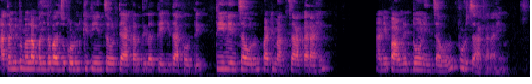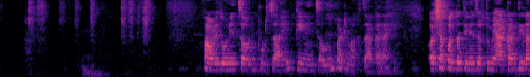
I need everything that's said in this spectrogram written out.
आता मी तुम्हाला बंद बाजूकडून किती इंचावरती आकार दिला तेही दाखवते. तीन इंचावरून पाठीमागचा आकार आहे. आणि पावणे दोन इंचावरून पुढचा आकार आहे. पावणे दोन इंचावरून पुढचा आहे तीन इंचावरून पाठीमागचा आकार आहे. अशा पद्धतीने जर तुम्ही आकार दिला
